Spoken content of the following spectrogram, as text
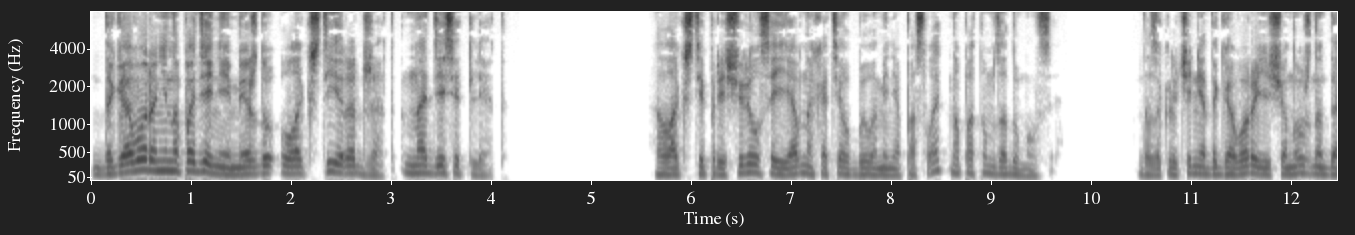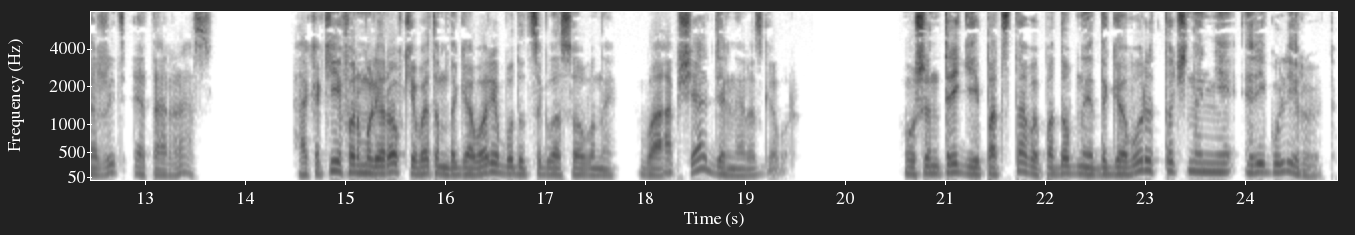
«Договор о ненападении между Лакшти и Раджат на десять лет. Лакшти прищурился и явно хотел было меня послать, но потом задумался. До заключения договора еще нужно дожить это раз. А какие формулировки в этом договоре будут согласованы? Вообще отдельный разговор. Уж интриги и подставы подобные договоры точно не регулируют.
